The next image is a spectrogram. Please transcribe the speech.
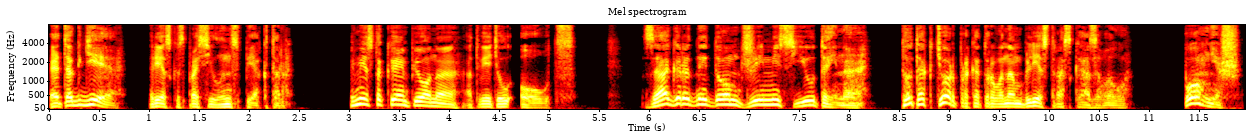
«Это где?» — резко спросил инспектор. Вместо Кэмпиона ответил Оутс. «Загородный дом Джимми Сьютейна. Тот актер, про которого нам Блест рассказывал. Помнишь?»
